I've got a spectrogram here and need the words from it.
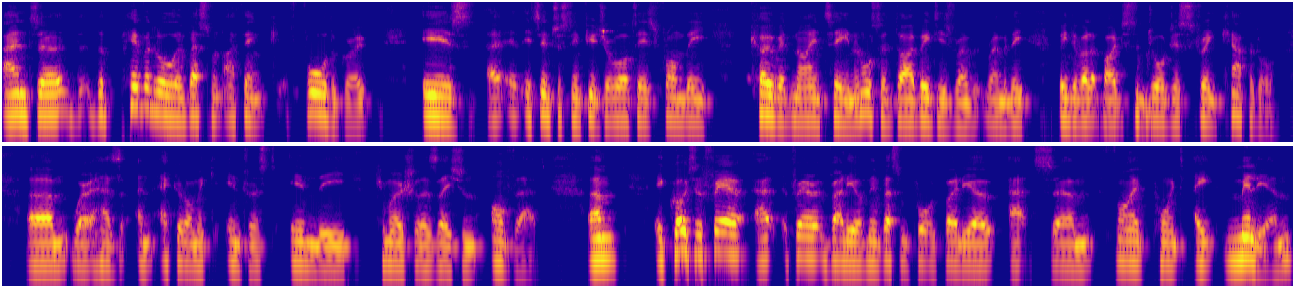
and uh, the, the, pivotal investment, I think, for the group is uh, its interesting future royalties from the COVID 19 and also diabetes re- remedy being developed by St George's Street Capital, um, where it has an economic interest in the commercialization of that. Um, it quoted a fair fair value of the investment portfolio at um, 5.8 million,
